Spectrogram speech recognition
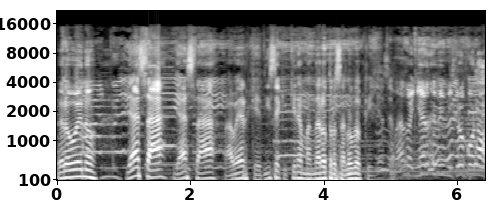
Pero bueno, ya está, ya está. A ver, que dice que quiere mandar otro saludo que ya se va a adueñar de mi micrófono.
